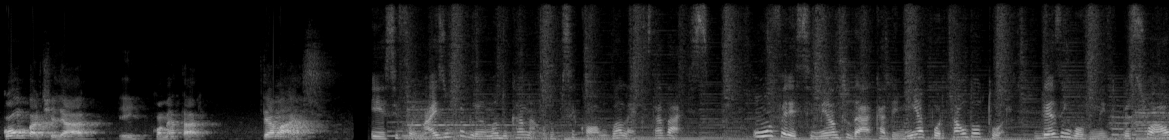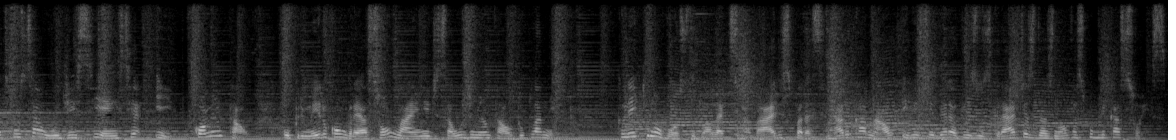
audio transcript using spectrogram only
compartilhar e comentar. Até mais! Esse foi mais um programa do canal do psicólogo Alex Tavares. Um oferecimento da Academia Portal Doutor, Desenvolvimento Pessoal com Saúde e Ciência e Comental, o primeiro congresso online de saúde mental do planeta. Clique no rosto do Alex Tavares para assinar o canal e receber avisos grátis das novas publicações.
